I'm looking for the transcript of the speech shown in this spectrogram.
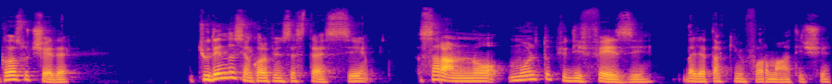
Cosa succede? Chiudendosi ancora più in se stessi, saranno molto più difesi dagli attacchi informatici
